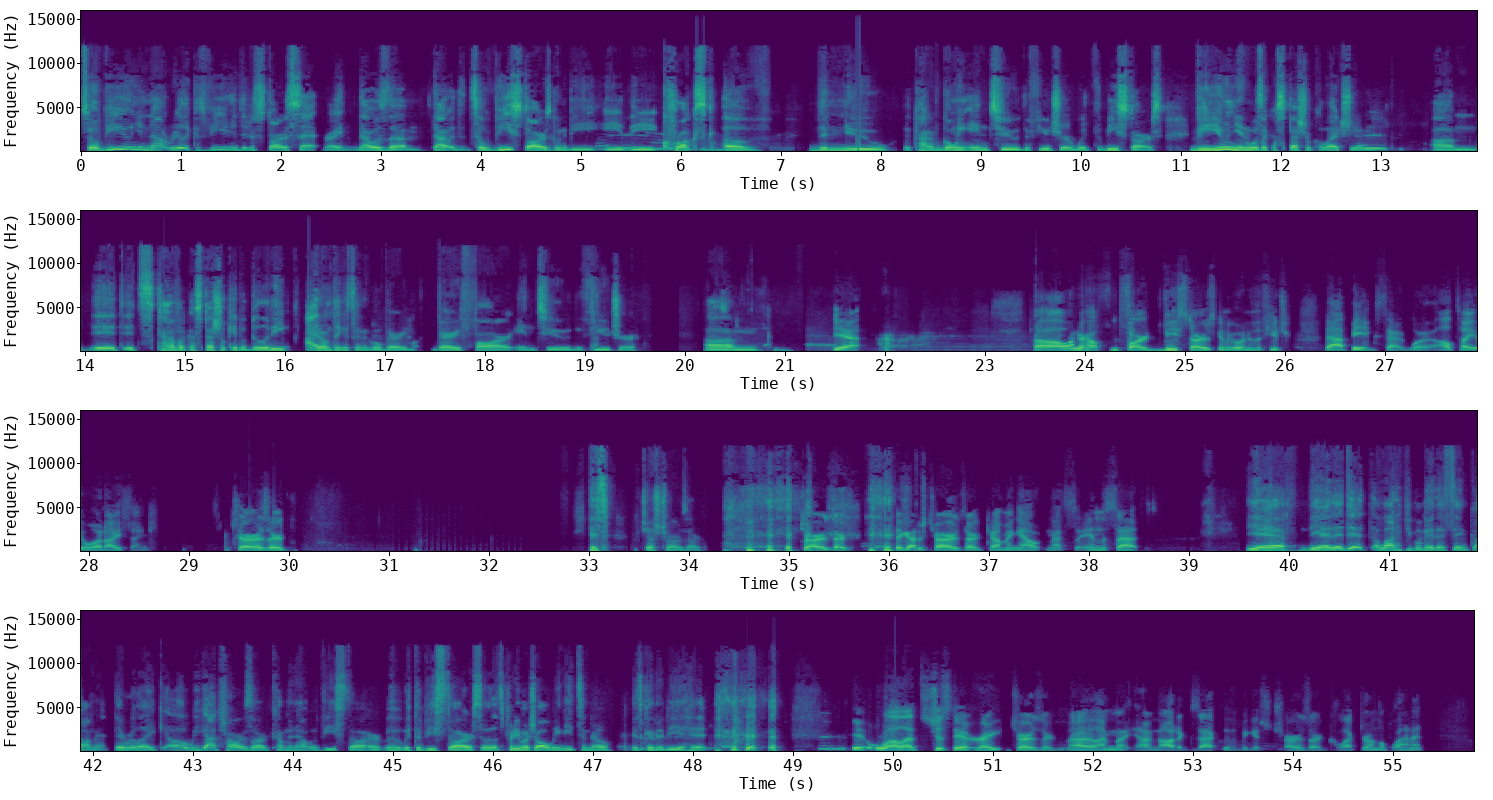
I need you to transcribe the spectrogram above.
So V Union, not really, because V Union didn't start a set, right? That was the that. was- So V Star is going to be the crux of the new kind of going into the future with the V Stars. V Union was like a special collection. Um, it, it's kind of like a special capability. I don't think it's going to go very very far into the future. Um, Yeah. Uh, I wonder how far V Star is going to go into the future. That being said, what, I'll tell you what I think. Charizard. it's just Charizard. Charizard. they got a Charizard coming out, and that's in the set. Yeah, yeah, they did. A lot of people made that same comment. They were like, "Oh, we got Charizard coming out with V Star with the V Star, so that's pretty much all we need to know. It's going to be a hit." Yeah, well, that's just it, right? Charizard. Uh, I'm not. I'm not exactly the biggest Charizard collector on the planet,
